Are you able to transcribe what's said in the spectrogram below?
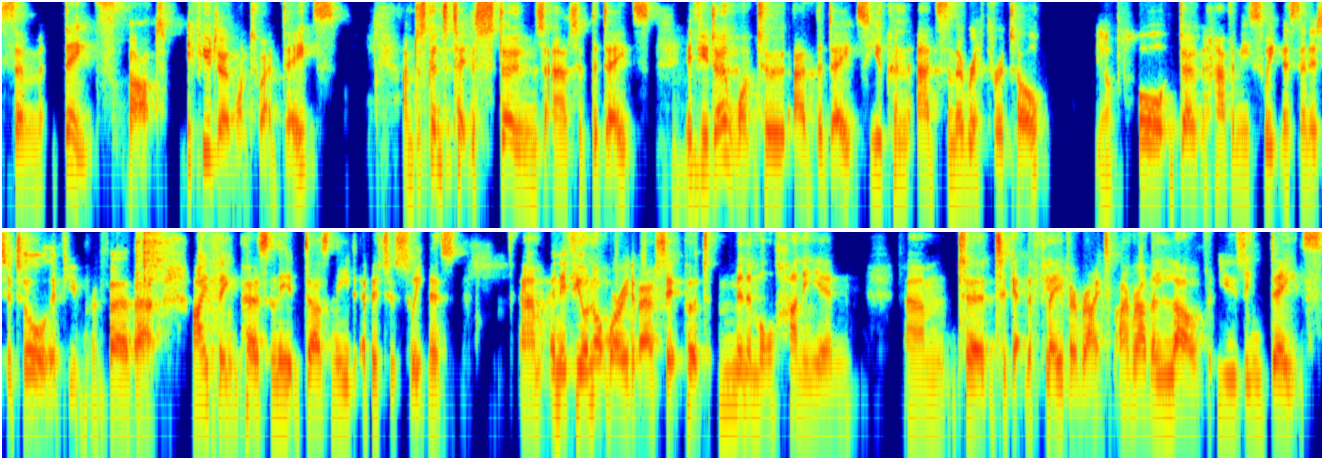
some dates. But if you don't want to add dates, I'm just going to take the stones out of the dates. Mm-hmm. If you don't want to add the dates, you can add some erythritol. Yeah. Or don't have any sweetness in it at all if you prefer that. I think personally it does need a bit of sweetness. Um, and if you're not worried about it, put minimal honey in um, to, to get the flavor right. I rather love using dates.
